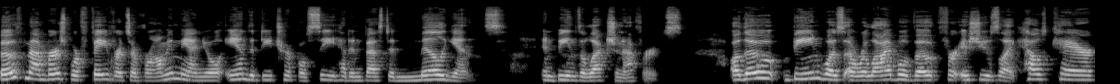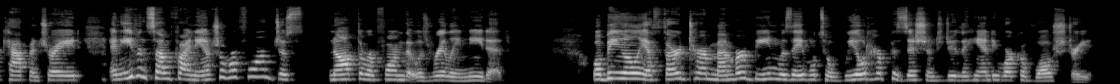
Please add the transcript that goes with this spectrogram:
Both members were favorites of Rahm Emanuel and the DCCC had invested millions in Bean's election efforts. Although Bean was a reliable vote for issues like healthcare, cap and trade, and even some financial reform, just not the reform that was really needed. While being only a third term member, Bean was able to wield her position to do the handiwork of Wall Street.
